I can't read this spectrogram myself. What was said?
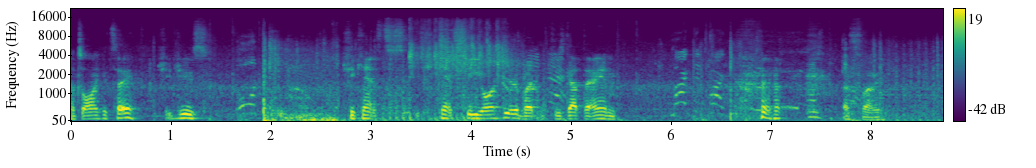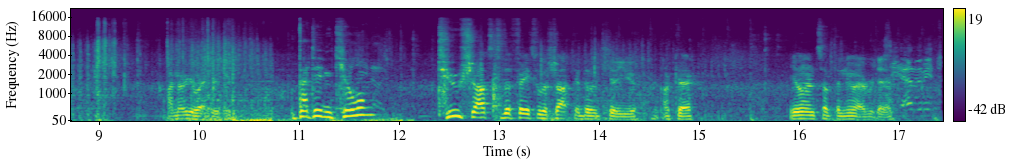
That's all I could say. GG's. She can't she can't see or hear, but she's got the aim. Mark the target. That's funny. I know you're right here. dude. That didn't kill him? Two shots to the face with a shotgun doesn't kill you. Okay. You learn something new every day. The enemy took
